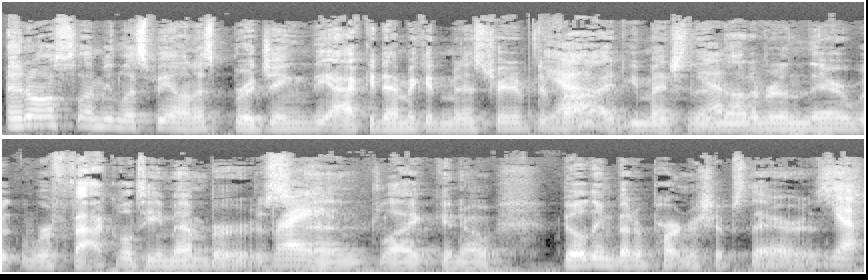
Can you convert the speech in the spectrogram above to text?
And also, I mean, let's be honest, bridging the academic administrative Yeah. divide. You mentioned that Yep. not everyone there were faculty members, Right. and like you know, building better partnerships there is Yep.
